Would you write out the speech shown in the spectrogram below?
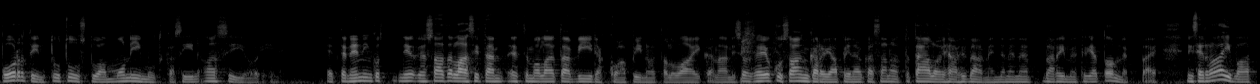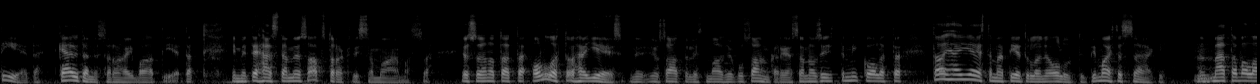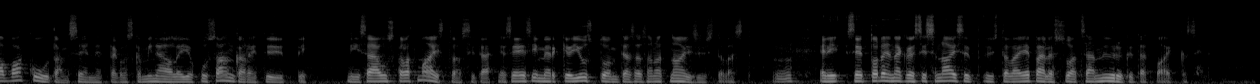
portin tutustua monimutkaisiin asioihin. Että ne, niin kuin, jos ajatellaan sitä, että me ollaan jotain viidakkoapinoita ollut aikana, niin se on se joku sankariapina, joka sanoo, että täällä on ihan hyvä mennä, mennään värimetriä tonne päin. Niin se raivaa tietä, käytännössä raivaa tietä. Niin me tehdään sitä myös abstraktissa maailmassa. Jos sanotaan, että oluet on ihan jees, niin jos ajattelisit, että mä olisin joku sankari, ja sanoisin sitten Mikolle, että tämä on ihan jees tämä tietynlainen oluttyyppi, maista sääkin. No, Mä tavallaan vakuutan sen, että koska minä olen joku sankarityyppi, niin sä uskallat maistaa sitä. Ja se esimerkki on just tuo, mitä sä sanoit naisystävästä. Mm. Eli se todennäköisesti se naisystävä ei epäile sua, että sä myrkytät vaikka sen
